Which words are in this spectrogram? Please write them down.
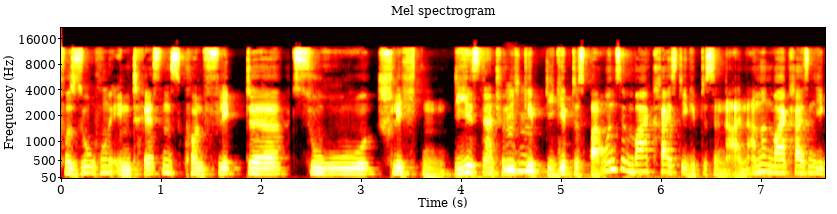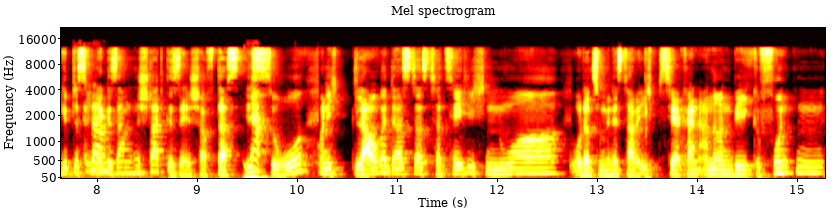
versuchen, Interessenskonflikte zu schlichten, die es natürlich mhm. gibt. Die gibt es bei uns im Wahlkreis, die gibt es in allen anderen Wahlkreisen, die gibt es Klar. in der gesamten Stadtgesellschaft. Das ist ja. so. Und ich glaube, dass das tatsächlich nur, oder zumindest habe ich bisher keinen anderen Weg gefunden,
